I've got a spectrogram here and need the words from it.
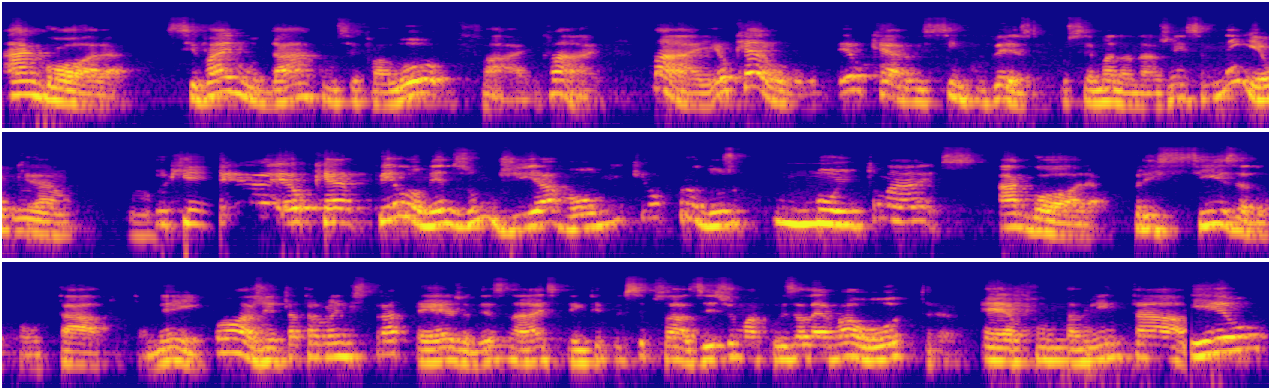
Agora, se vai mudar, como você falou, vai, vai. Vai, eu quero, eu quero ir cinco vezes por semana na agência, nem eu quero. Não. Porque eu quero pelo menos um dia home que eu produzo muito mais. Agora, precisa do contato também, pô, a gente está trabalhando em estratégia, design, tem que ter percepção. Às vezes uma coisa leva a outra. É fundamental. Eu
